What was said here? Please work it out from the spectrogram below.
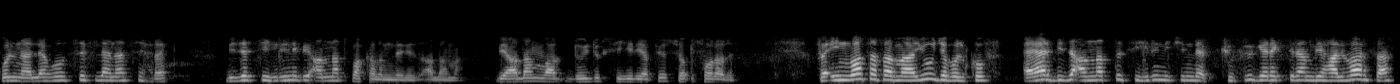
kulna lehu siflena sihrek bize sihrini bir anlat bakalım deriz adama. Bir adam var duyduk sihir yapıyor sorarız. Fe in vasafa ma yucebul kufr eğer bize anlattığı sihrin içinde küfrü gerektiren bir hal varsa,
